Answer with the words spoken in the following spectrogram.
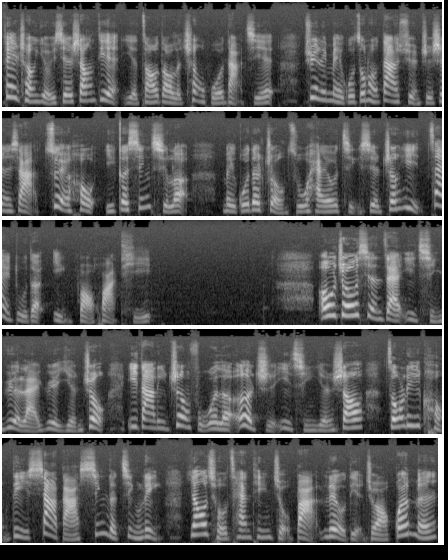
费城有一些商店也遭到了趁火打劫。距离美国总统大选只剩下最后一个星期了，美国的种族还有警械争议再度的引爆话题。欧洲现在疫情越来越严重，意大利政府为了遏制疫情延烧，总理孔蒂下达新的禁令，要求餐厅、酒吧六点就要关门，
